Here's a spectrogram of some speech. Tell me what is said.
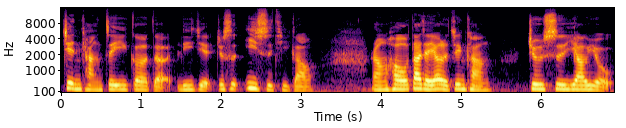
健康这一个的理解，就是意识提高，然后大家要的健康就是要有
